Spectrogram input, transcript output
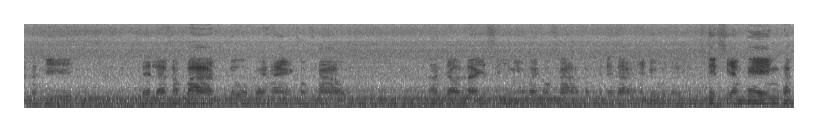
8 นาที เสร็จแล้วครับวาดรูปไว้ให้คร่าวๆน่าจะไลท์สีนี้ไว้คร่าวๆครับไม่ได้ถ่ายให้ดูเลย ติดเสียงเพลงครับ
